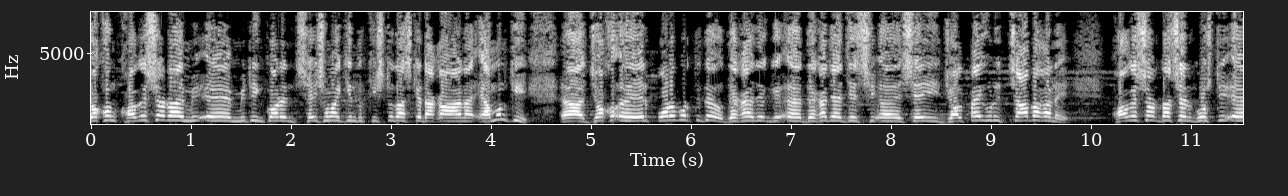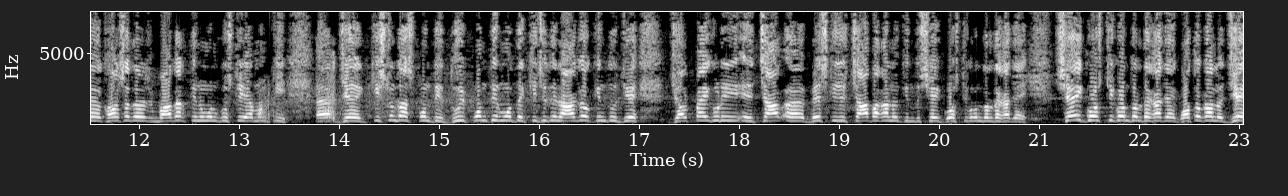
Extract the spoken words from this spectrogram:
যখন খগেশ্বর রায় মিটিং করেন, সেই সময় কিন্তু কৃষ্ণদাসকে ডাকা হয় না। এমনকি যখন এর পরবর্তীতেও দেখা দেখা যায় যে সেই জলপাইগুড়ির চা বাগানে খগেশ্বর দাসের গোষ্ঠী খগেশ্বর দাস বাজার তৃণমূল গোষ্ঠী, এমনকি যে কৃষ্ণদাসপন্থী দুই পন্থীর মধ্যে কিছুদিন আগেও কিন্তু যে জলপাইগুড়ি চা বেশ কিছু চা বাগানেও কিন্তু সেই গোষ্ঠীকন্দল দেখা যায়। সেই গোষ্ঠীকন্দল দেখা যায় গতকালও যে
